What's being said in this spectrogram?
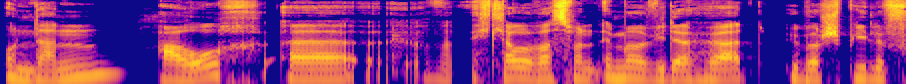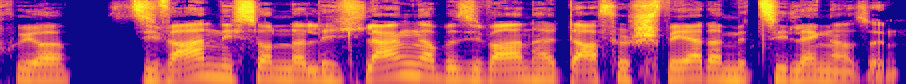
Und dann auch, äh, ich glaube, was man immer wieder hört über Spiele früher, sie waren nicht sonderlich lang, aber sie waren halt dafür schwer, damit sie länger sind.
